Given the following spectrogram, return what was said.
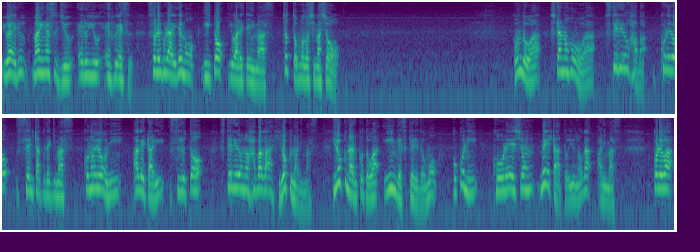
いわゆるマイナス 10LUFS。それぐらいでもいいと言われています。ちょっと戻しましょう。今度は下の方はステレオ幅これを選択できますこのように上げたりするとステレオの幅が広くなります広くなることはいいんですけれどもここにコーレーションメーターというのがありますこれは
